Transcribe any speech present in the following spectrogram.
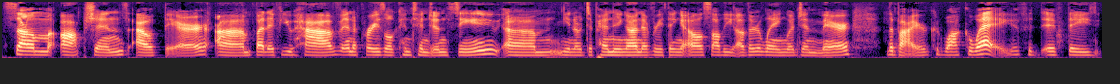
some options out there. Um, but if you have an appraisal contingency, um, you know, depending on everything else, all the other language in there, the buyer could walk away if it, if they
